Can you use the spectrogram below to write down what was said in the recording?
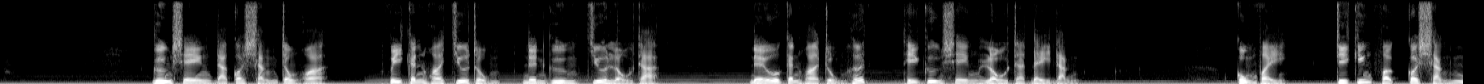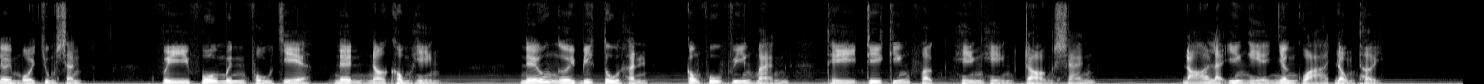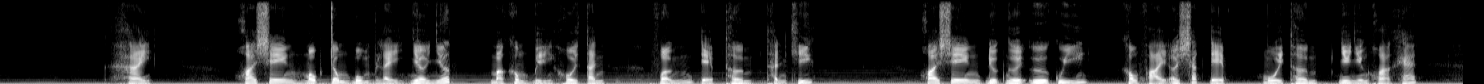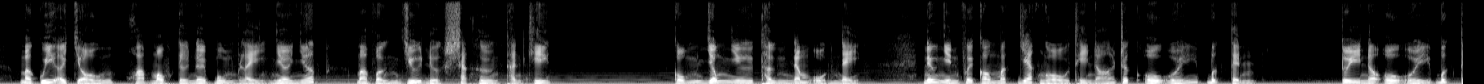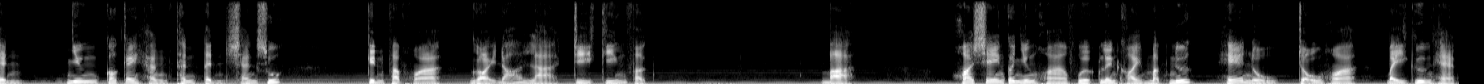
Gương sen đã có sẵn trong hoa, vì cánh hoa chưa rụng nên gương chưa lộ ra. Nếu cánh hoa rụng hết thì gương sen lộ ra đầy đặn. Cũng vậy, tri kiến Phật có sẵn nơi mỗi chúng sanh. Vì vô minh phủ che nên nó không hiện. Nếu người biết tu hành, công phu viên mãn thì tri kiến Phật hiển hiện tròn sáng. Đó là ý nghĩa nhân quả đồng thời. 2. Hoa sen một trong bùn lầy nhơ nhớp mà không bị hôi tanh, vẫn đẹp thơm thanh khiết. Hoa sen được người ưa quý không phải ở sắc đẹp, mùi thơm như những hoa khác, mà quý ở chỗ hoa mọc từ nơi bùn lầy nhơ nhớp mà vẫn giữ được sắc hương thanh khiết. Cũng giống như thân năm uẩn này, nếu nhìn với con mắt giác ngộ thì nó rất ô uế bất tịnh. Tuy nó ô uế bất tịnh, nhưng có cái hằng thanh tịnh sáng suốt. Kinh Pháp Hoa gọi đó là trì kiến Phật. 3. Hoa sen có những hoa vượt lên khỏi mặt nước, hé nụ, trổ hoa, bày gương hạt.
